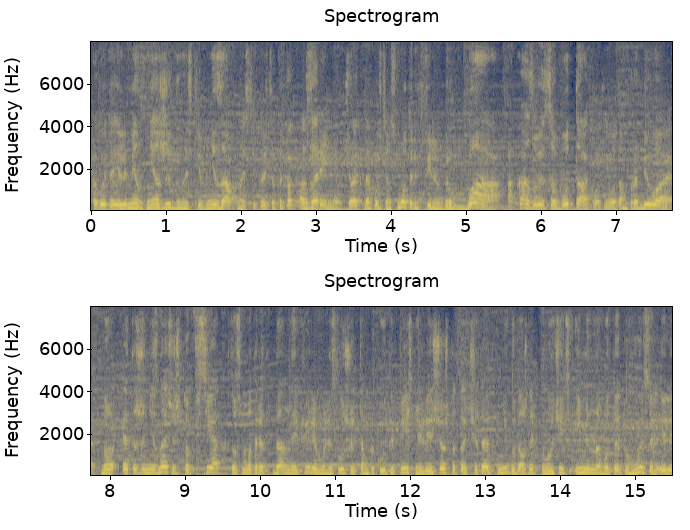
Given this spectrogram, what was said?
какой-то элемент неожиданности, внезапности. То есть это как озарение. Человек, допустим, смотрит фильм, вдруг ба, оказывается вот так вот, его там пробивает. Но это же не значит, что все, кто смотрит данный фильм или слушает там какую-то песню или еще что-то, читают книгу, должны получить именно вот эту мысль или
